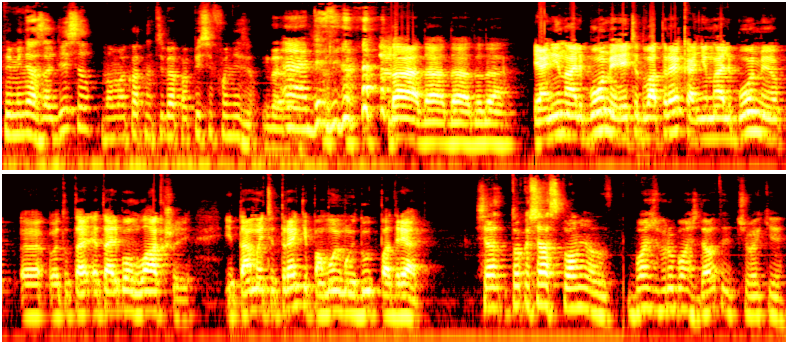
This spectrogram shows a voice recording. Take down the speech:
Ты меня задиссил, но мой кот на тебя по писе унизил. Да. А, да, да. Да, да, да. И они на альбоме, эти два трека, они на альбоме, э, это, это альбом Luxury. И там эти треки, по-моему, идут подряд. Сейчас, только сейчас вспомнил. Бонч Брубонч, да, вот эти чуваки?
